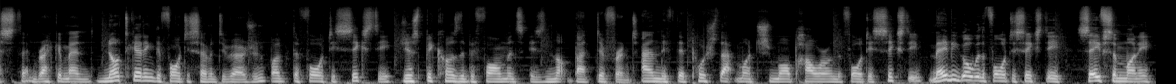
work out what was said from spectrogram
suggest and recommend not getting the 4070 version, but the 4060, just because the performance is not that different. And if they push that much more power on the 4060, 4060, maybe go with the 4060, save some money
